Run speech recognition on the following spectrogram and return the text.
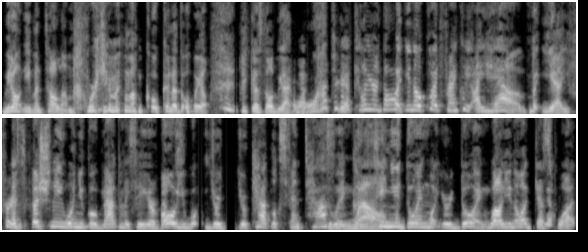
we don't even tell them we're giving them coconut oil because they'll be like, "What? You're gonna kill your dog?" But you know, quite frankly, I have. But yeah, especially when you go back and they say, "Your oh, you your your cat looks fantastic. Doing well. Continue doing what you're doing." Well, you know what? Guess yeah. what?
